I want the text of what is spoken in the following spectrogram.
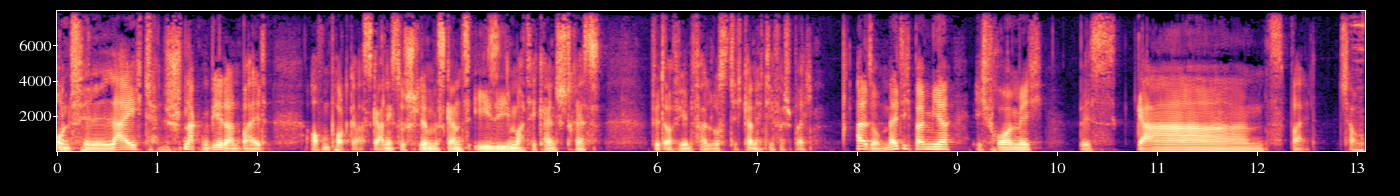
und vielleicht schnacken wir dann bald auf dem Podcast. Gar nicht so schlimm, ist ganz easy, macht dir keinen Stress. Wird auf jeden Fall lustig, kann ich dir versprechen. Also, melde dich bei mir. Ich freue mich. Bis ganz bald. Ciao.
